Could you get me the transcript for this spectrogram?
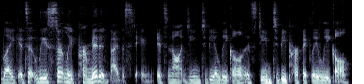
Like it's at least certainly permitted by the state. It's not deemed to be illegal, it's deemed to be perfectly legal.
